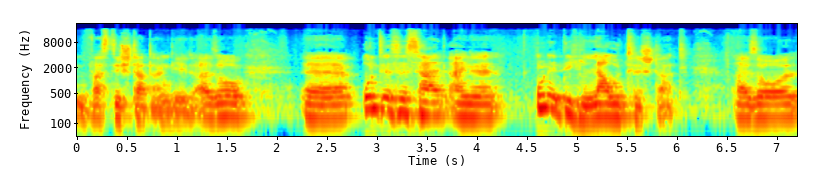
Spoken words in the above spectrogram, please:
was die Stadt angeht. Also, äh, und es ist halt eine unendlich laute Stadt. Also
